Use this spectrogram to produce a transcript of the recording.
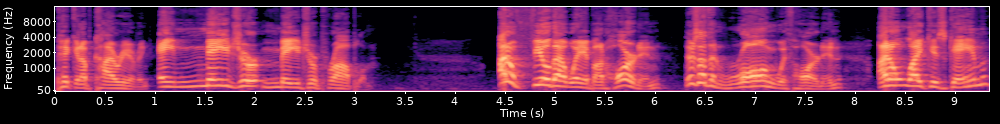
picking up Kyrie Irving. A major, major problem. I don't feel that way about Harden. There's nothing wrong with Harden. I don't like his game.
